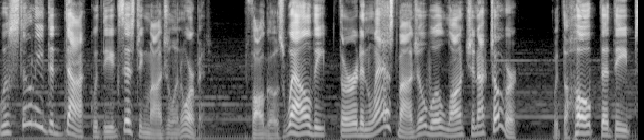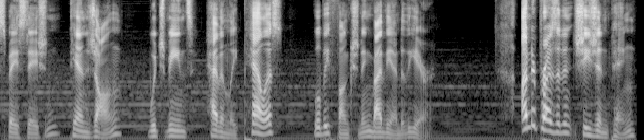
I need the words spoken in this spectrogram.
will still need to dock with the existing module in orbit. If all goes well, the third and last module will launch in October, with the hope that the space station Tiangong, which means Heavenly Palace, will be functioning by the end of the year. Under President Xi Jinping,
